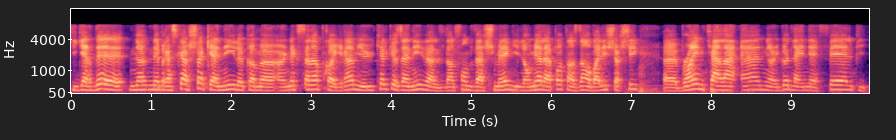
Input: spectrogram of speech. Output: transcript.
qui gardait Nebraska chaque année là, comme un, excellent programme. Il y a eu quelques années dans, le fond de Vachemeg. Ils l'ont mis à la porte en se disant on va aller chercher euh, Brian Callahan, un gars de la NFL. Puis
